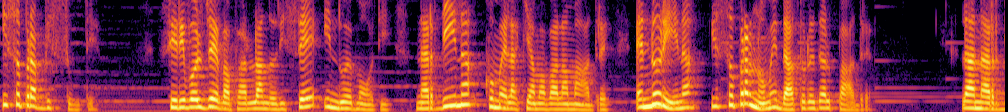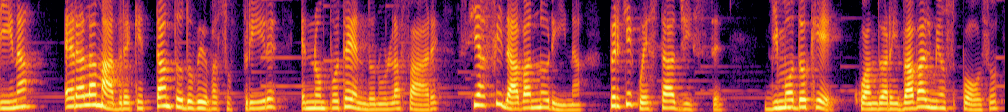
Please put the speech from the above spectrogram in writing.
i sopravvissuti. Si rivolgeva parlando di sé in due modi, Nardina come la chiamava la madre e Norina il soprannome datole dal padre. La Nardina Era la madre che tanto doveva soffrire e non potendo nulla fare, si affidava a Norina perché questa agisse, di modo che, quando arrivava il mio sposo,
